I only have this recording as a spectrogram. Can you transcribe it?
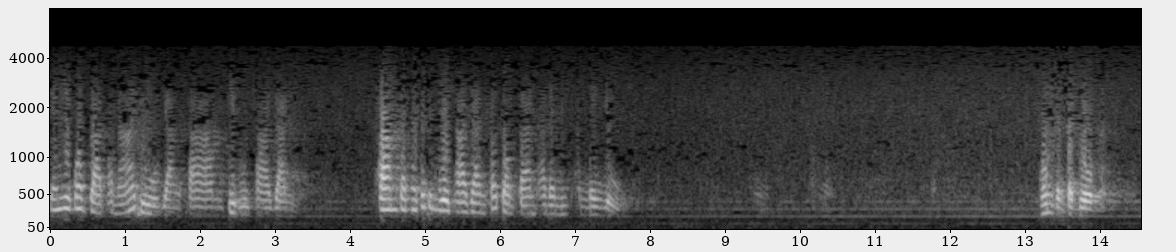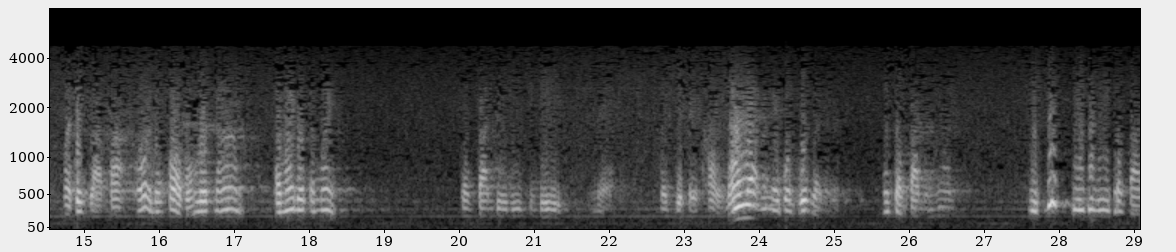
ยังมีความปรารถนาอยู่อย่างตามที่บูชายันทำทำไมเขาถึงบูชายันเขาต้องการอะไรอันหนึ่งอยู่มัน กันกระโยมมาเช็คกราบพระโอ้ยหลวงพ่อผมลดน้ำทำไมลดทำไมต้องการดูดีจริงดีเนี่ยมันเจ็บไปไข่นั่นแหละมันในพ้นทุกข์เลยมันต้องการอย่างนั้นอีกนิดอีกนีต้องการ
